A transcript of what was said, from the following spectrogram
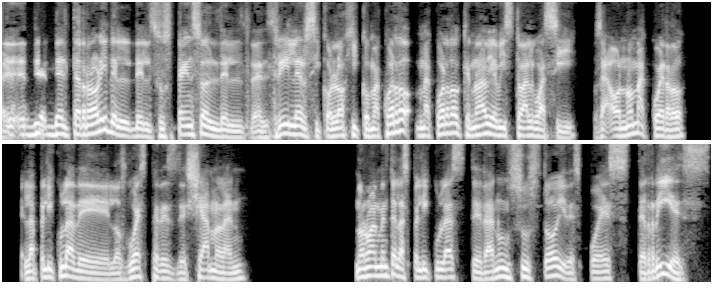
eh, del terror y del, del suspenso, el del, thriller psicológico. Me acuerdo, me acuerdo que no había visto algo así, o sea, o no me acuerdo. En la película de Los huéspedes de Shyamalan, normalmente las películas te dan un susto y después te ríes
